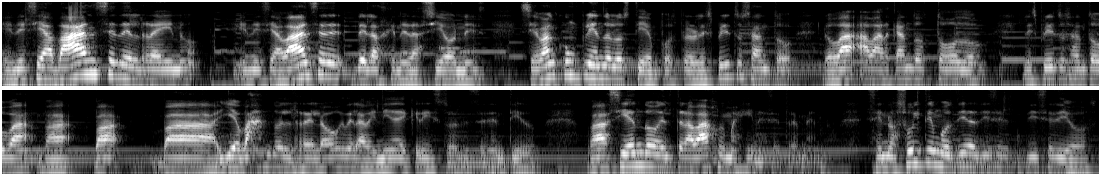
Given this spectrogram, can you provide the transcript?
en ese avance del reino, en ese avance de, las generaciones. Se van cumpliendo los tiempos, pero el Espíritu Santo lo va abarcando todo. El Espíritu Santo va, va, va, va llevando el reloj de la venida de Cristo en este sentido. Va haciendo el trabajo, imagínense, tremendo. En los últimos días, dice, Dios,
